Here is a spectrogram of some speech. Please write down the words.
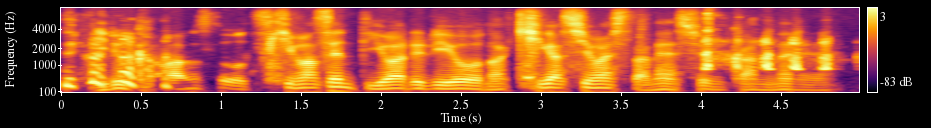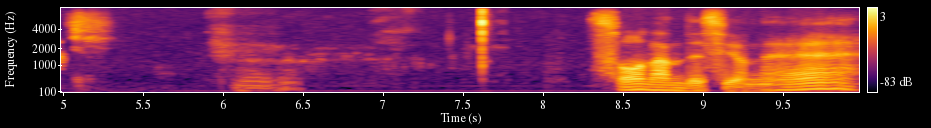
イルカは嘘をつきませんって言われるような気がしましたね瞬間ね、うん。そうなんですよね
